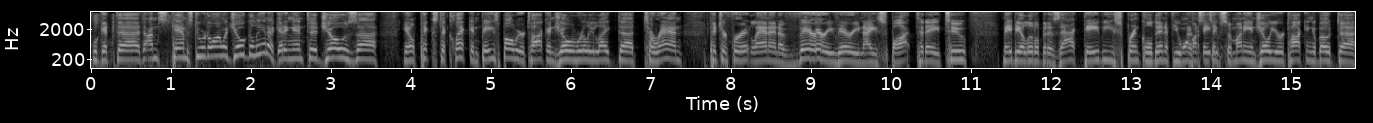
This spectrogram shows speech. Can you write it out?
We'll get. Uh, I'm Cam Stewart along with Joe Galena, getting into Joe's, uh, you know, picks to click in baseball. We were talking. Joe really liked uh, Teheran, pitcher for Atlanta, in a very, very nice spot today too. Maybe a little bit of Zach Davies sprinkled in if you want to save some money. And Joe, you were talking about uh,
